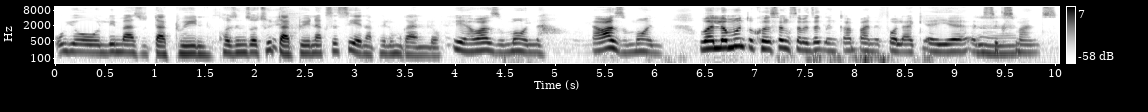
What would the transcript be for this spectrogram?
uyolimaza udadweni because ngizothi udadweni akusesiyena phela umngani lo. Yawazi umona yawazi umona well lo muntu cause sengisebenze kule nkampani for like a year and six months.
